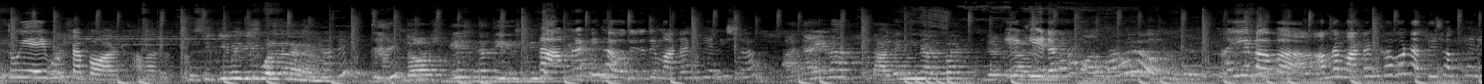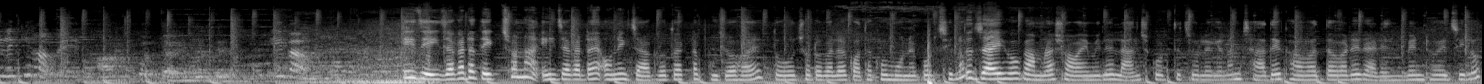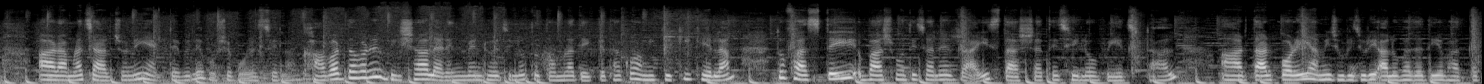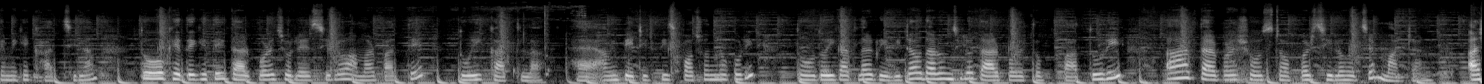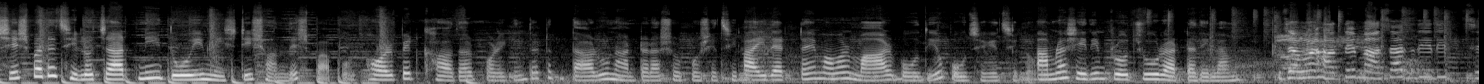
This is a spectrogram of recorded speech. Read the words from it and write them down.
তুই এই বুটটা পর আমার সিকিমে কি বললে না কেন? দশ পিস না তিরিশ পিস তা আমরা কি খাব? তুই যদি মাটন খেয়ে নিস? আর জানি না তাকে নিয়ে আসবেন এ কি এটা কোনো কথা হলো? এই বাবা আমরা মাটন খাব না? তুই সব খেয়ে এই যে, এই জায়গাটা দেখছ না? এই জায়গাটায় অনেক জাগ্রত একটা পুজো হয়। তো ছোটবেলার কথা খুব মনে পড়ছিল। তো যাই হোক, আমরা সবাই মিলে লাঞ্চ করতে চলে গেলাম। ছাদে খাবার দাবারের অ্যারেঞ্জমেন্ট হয়েছিল আর আমরা চারজনেই এক টেবিলে বসে পড়েছিলাম। খাবার দাবারের বিশাল অ্যারেঞ্জমেন্ট হয়েছিল। তো তোমরা দেখতে থাকো, আমি কি কি খেলাম। তো ফার্স্টেই বাসমতি চালের রাইস তার সাথে ছিল ভেজ ডাল। আর তারপরেই আমি ঝুড়ি ঝুড়ি আলু ভাজা দিয়ে ভাতটাকে মেখে খাচ্ছিলাম। তো খেতে খেতেই তারপরে চলে এসেছিল আমার পাতে দই কাতলা। হ্যাঁ আমি পেটির পিস পছন্দ করি। তো দই কাতলার গ্রেভিটাও দারুণ ছিল। তারপরে তো পাতুরি আর তারপরে শো স্টপার ছিল হচ্ছে মাটন। আর শেষ পাতে ছিল চাটনি, দই, মিষ্টি, সন্দেশ, পাঁপড়। ভরপেট খাওয়া দাওয়ার পরে কিন্তু একটা দারুণ আড্ডার আসর বসেছিল। বাই দ্যাট টাইম আমার মা আর বৌদিও পৌঁছে গেছিল। আমরা সেই দিন প্রচুর আড্ডা দিলাম। আমার হাতে মাসাজ দিয়ে দিচ্ছে।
